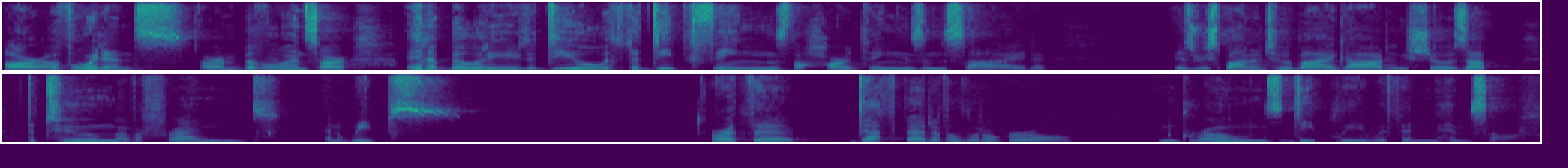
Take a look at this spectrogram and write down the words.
Our avoidance, our ambivalence, our inability to deal with the deep things, the hard things inside, is responded to by a God who shows up at the tomb of a friend and weeps, or at the deathbed of a little girl and groans deeply within himself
